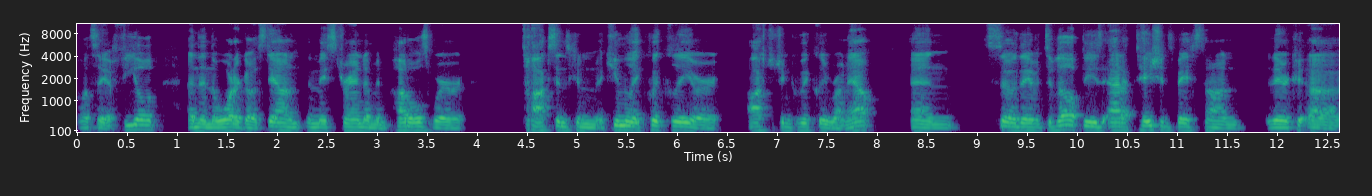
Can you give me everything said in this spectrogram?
let's say, a field, and then the water goes down and they strand them in puddles where toxins can accumulate quickly or oxygen quickly run out. And so they've developed these adaptations based on their uh,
